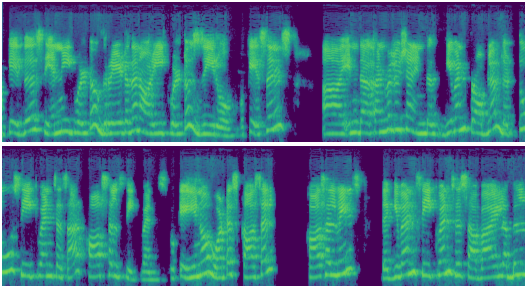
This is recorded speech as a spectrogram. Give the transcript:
Okay, this n equal to greater than or equal to 0. Okay, since uh, in the convolution in the given problem the two sequences are causal sequence. Okay, you know what is causal? Causal means the given sequence is available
